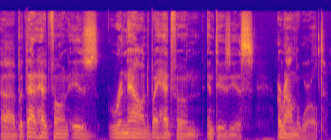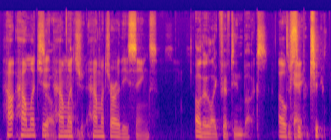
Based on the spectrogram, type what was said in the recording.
Uh, but that headphone is renowned by headphone enthusiasts around the world. How how much it, So, how much how much are these things? Oh, they're like 15 bucks. Okay. They're super cheap.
